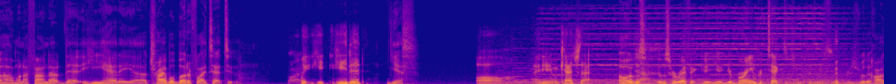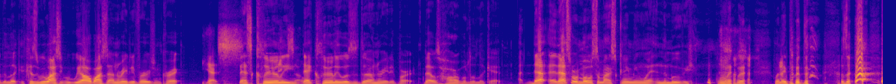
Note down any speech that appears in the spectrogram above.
uh, when I found out that he had a uh, tribal butterfly tattoo. Wait, he, he did? Yes. Oh, I didn't even catch that. Oh, it was it was horrific. Your, your, your brain protected you because it was, it was really hard to look. Because we watched we all watched the unrated version, correct? Yes. That's clearly so. that clearly was the unrated part. That was horrible to look at. That that's where most of my screaming went in the movie when, when they put the. I was like, ah!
